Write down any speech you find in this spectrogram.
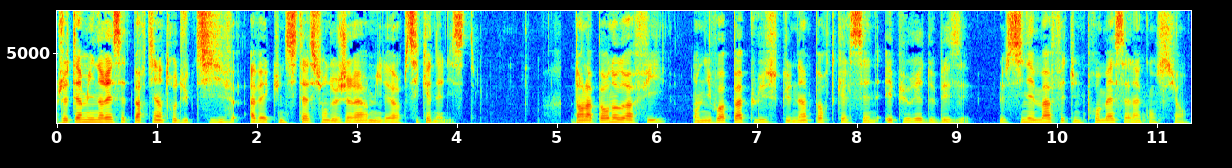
Je terminerai cette partie introductive avec une citation de Gérard Miller, psychanalyste. Dans la pornographie, on n'y voit pas plus que n'importe quelle scène épurée de baiser. Le cinéma fait une promesse à l'inconscient,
